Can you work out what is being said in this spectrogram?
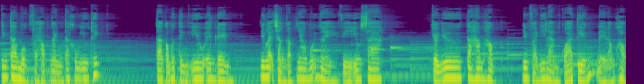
nhưng ta buộc phải học ngành ta không yêu thích. Ta có một tình yêu êm đềm, nhưng lại chẳng gặp nhau mỗi ngày vì yêu xa. Kiểu như ta ham học, nhưng phải đi làm quá tiếng để đóng học.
